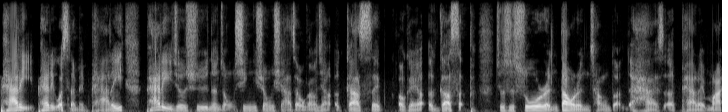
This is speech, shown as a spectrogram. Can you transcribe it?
Patty，Patty，what's that mean？Patty，Patty 就是那种心胸狭窄。我刚刚讲 a gossip，OK，a gossip 就是说人道人长短的，has a patty mind，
